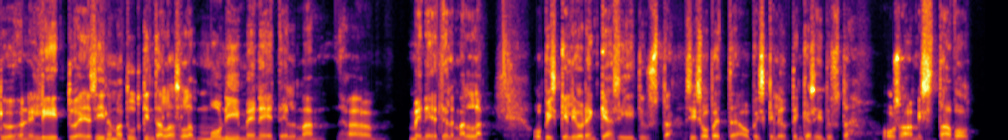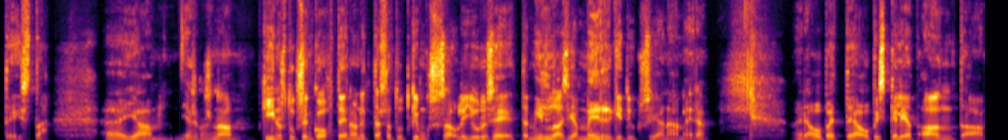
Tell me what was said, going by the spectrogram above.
työhöni liittyen. Ja siinä mä tutkin tällaisella monimenetelmä menetelmällä opiskelijoiden käsitystä, siis opettaja-opiskelijoiden käsitystä osaamistavoitteista. Ja, ja semmoisena kiinnostuksen kohteena nyt tässä tutkimuksessa oli juuri se, että millaisia merkityksiä nämä meidän, meidän opettaja-opiskelijat antaa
